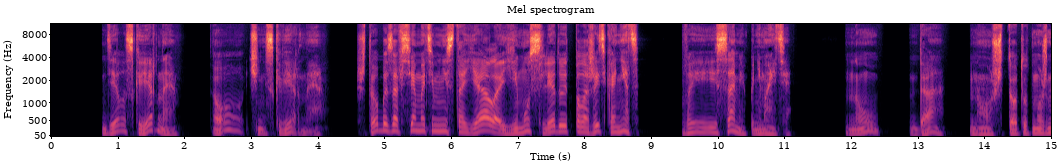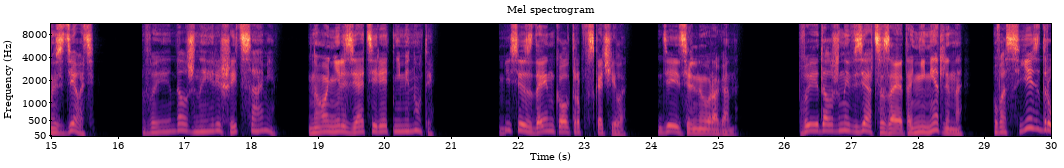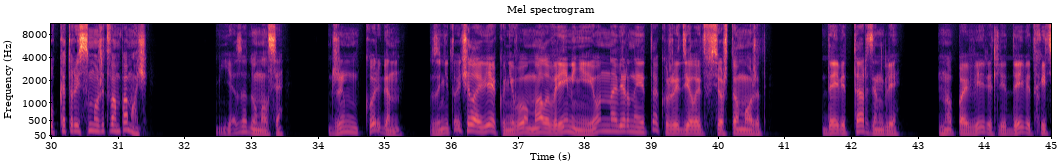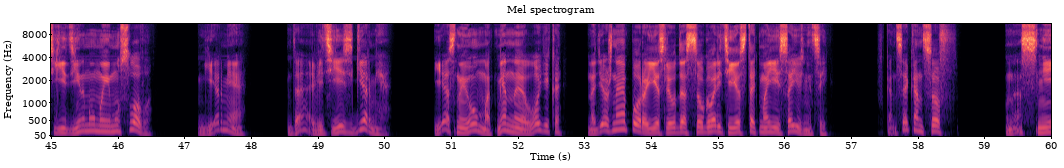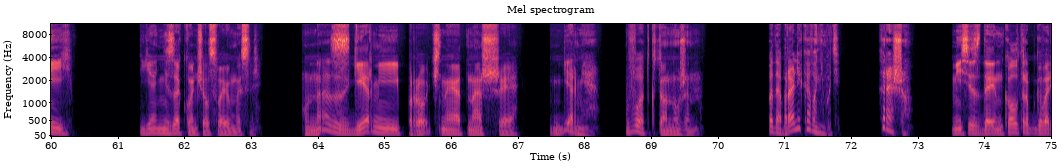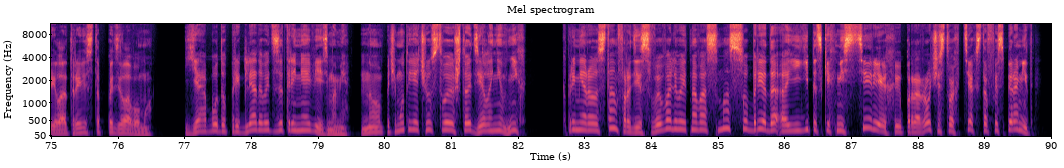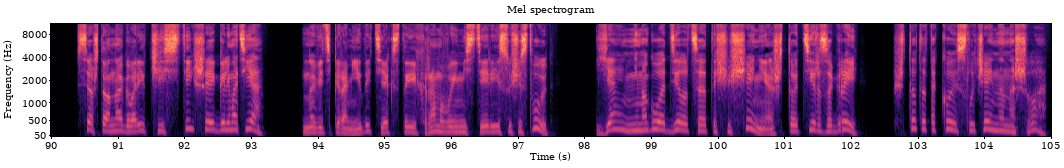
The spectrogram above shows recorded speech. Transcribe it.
«Дело скверное, очень скверное. Что бы за всем этим ни стояло, ему следует положить конец. Вы и сами понимаете. Ну, да, но что тут можно сделать? Вы должны решить сами. Но нельзя терять ни минуты. Миссис Дэйн Колтроп вскочила. Деятельный ураган. «Вы должны взяться за это немедленно. У вас есть друг, который сможет вам помочь?» Я задумался. Джим Корриган — занятой человек, у него мало времени, и он, наверное, и так уже делает все, что может. Дэвид Тарзингли. Но поверит ли Дэвид хоть единому моему слову? Гермия? Да, ведь есть Гермия. Ясный ум, отменная логика, надежная опора, если удастся уговорить ее стать моей союзницей. В конце концов, у нас с ней... Я не закончил свою мысль. У нас с Гермией прочные отношения. Гермия, вот кто нужен. Подобрали кого-нибудь? Хорошо. Миссис Дэйн Колтроп говорила отрывисто по-деловому. «Я буду приглядывать за тремя ведьмами, но почему-то я чувствую, что дело не в них. К примеру, Стамфордис вываливает на вас массу бреда о египетских мистериях и пророчествах текстов из пирамид. Все, что она говорит, чистейшая галиматья. Но ведь пирамиды, тексты и храмовые мистерии существуют. Я не могу отделаться от ощущения, что Тирза Грей что-то такое случайно нашла,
